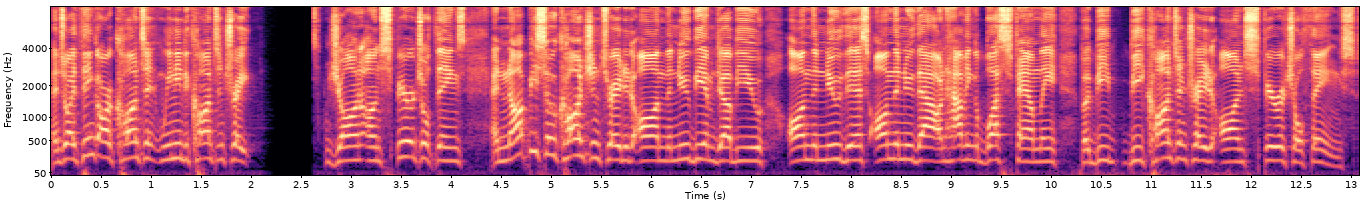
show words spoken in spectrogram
And so I think our content, we need to concentrate John, on spiritual things and not be so concentrated on the new BMW, on the new this, on the new that, on having a blessed family, but be be concentrated on spiritual things.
